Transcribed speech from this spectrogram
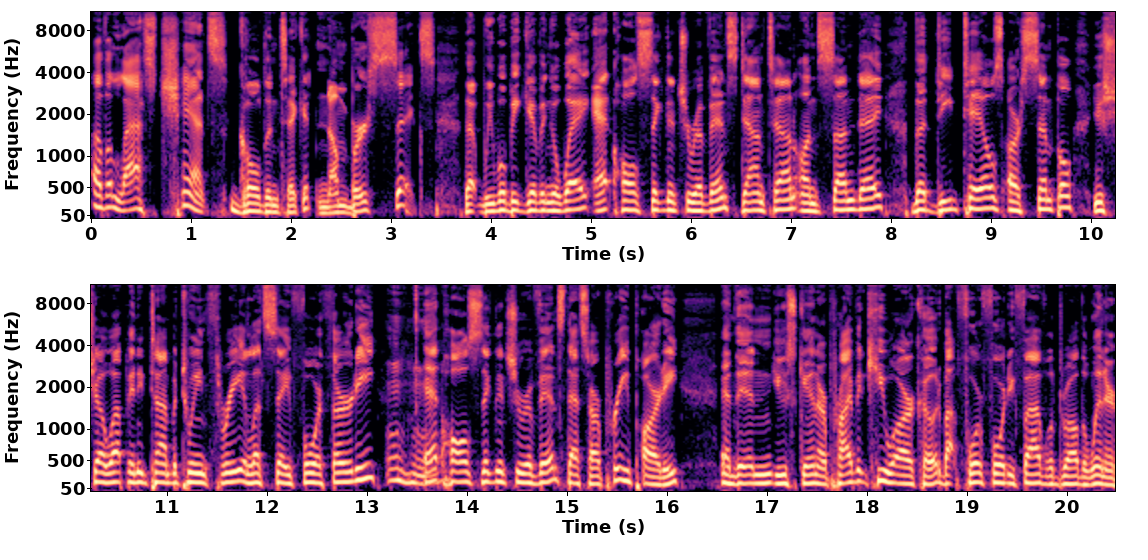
of a last chance golden ticket number six that we will be giving away at Hall Signature Events downtown on Sunday. The details are simple. You show up anytime between three and let's say four mm-hmm. at Hall Signature Events. That's our pre-party, and then you scan our private QR code. About four forty-five, we'll draw the winner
